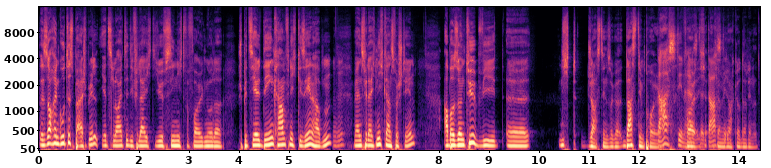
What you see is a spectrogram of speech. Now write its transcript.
das ist auch ein gutes Beispiel. Jetzt Leute, die vielleicht UFC nicht verfolgen oder speziell den Kampf nicht gesehen haben, werden es vielleicht nicht ganz verstehen. Aber so ein Typ wie, äh, nicht Justin sogar, Dustin Poirier. Dustin Voll, heißt ich, er, ich habe mich Dustin. auch gerade erinnert.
